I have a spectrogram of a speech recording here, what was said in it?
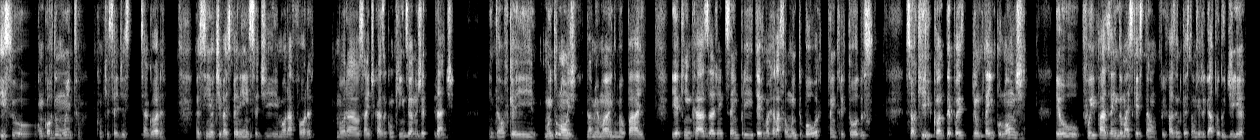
Isso, concordo muito com o que você disse agora. Assim, eu tive a experiência de morar fora, morar, eu saí de casa com 15 anos de idade. Então eu fiquei muito longe da minha mãe, do meu pai. E aqui em casa a gente sempre teve uma relação muito boa entre todos. Só que quando depois de um tempo longe, eu fui fazendo mais questão, fui fazendo questão de ligar todo dia.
